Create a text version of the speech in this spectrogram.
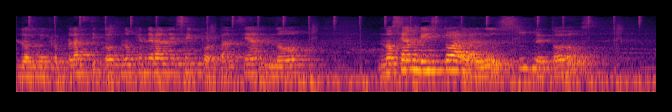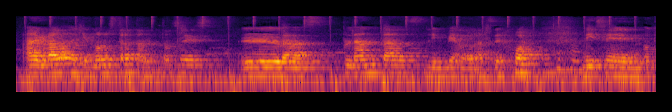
los microplásticos no generan esa importancia, no, no se han visto a la luz de todos al grado de que no los tratan. Entonces, las plantas limpiadoras de agua dicen, ok,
